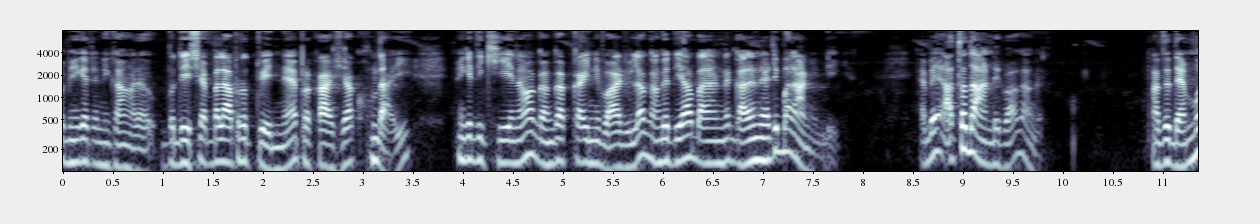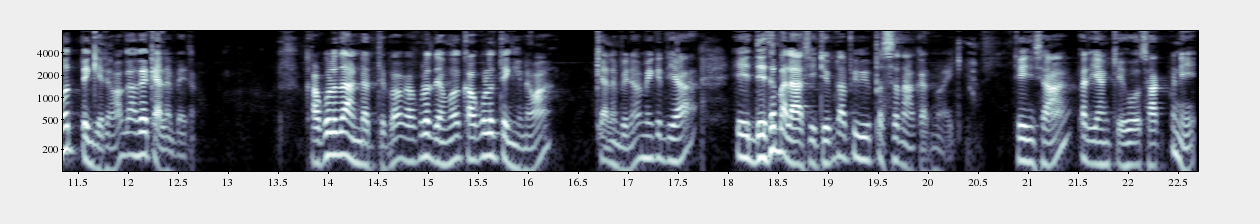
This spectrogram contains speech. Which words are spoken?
මේකට නිකන් අර උපදේශයක් බලාපොරොත්තු වෙන්නේ ප්‍රකාශයක් හොඳයි. මේකෙදි කියනවා ගඟක් අයිනේ වාඩිලා ගඟ දිහා බලන්න ගලන හැටි බලන්න ඉන්නේ. හැබැයි අත දාන්න එපා ගඟට. අත දැම්මොත් පෙඟෙනවා ගඟ කැළඹෙනවා. කකුල දාන්නත් එපා කකුල දැම්මොත් කකුල තෙඟෙනවා කැළඹෙනවා. මේක දිහා ඒ දෙස බලා සිටීමට අපි විපස්සනා කරනවා කියන්නේ. ඒ නිසා පරියන්කේ හෝ සක්මනේ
